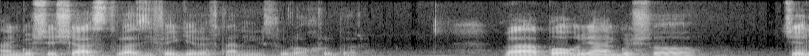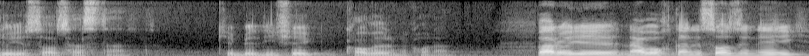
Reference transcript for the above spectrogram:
انگشت شست وظیفه گرفتن این سوراخ رو داره. و باقی انگشت ها جلوی ساز هستند که بدین شکل کاور می‌کنن. برای نواختن ساز نی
